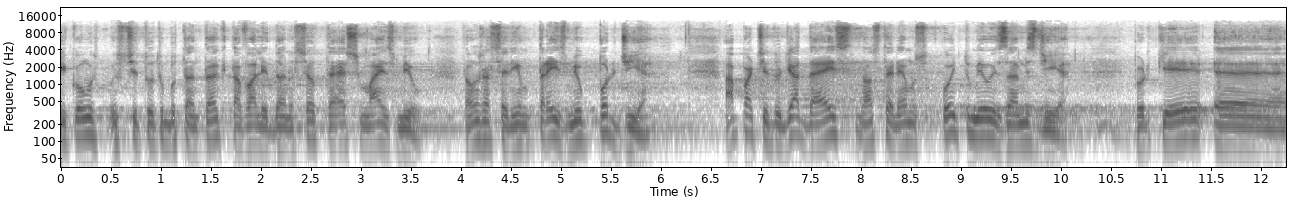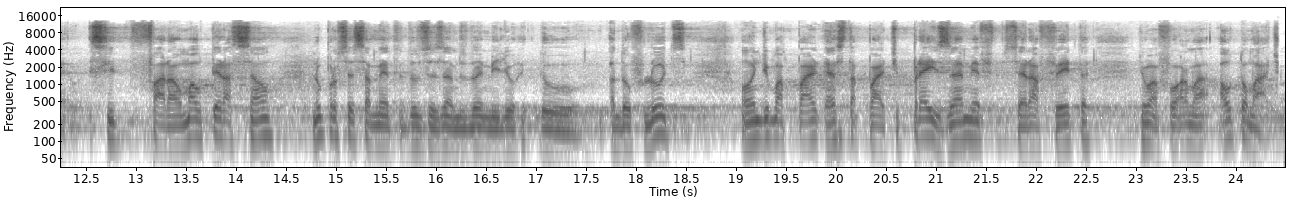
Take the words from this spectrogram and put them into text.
e com o Instituto Butantan, que está validando o seu teste, mais mil. Então já seriam 3 mil por dia. A partir do dia 10, nós teremos 8 mil exames dia, porque é, se fará uma alteração no processamento dos exames do Emílio do Adolfo Lutz, onde uma parte, esta parte pré-exame será feita de uma forma automática.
